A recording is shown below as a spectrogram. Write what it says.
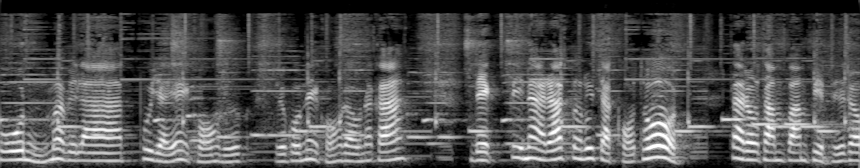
คุณ เมื่อเวลาผู้ใหญ่ให้ของหรือหรือคนให้ของเรานะคะ เด็กที่น่ารักต้องรู้จักขอโทษ ถ้าเราทำความผิดหรือเรา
